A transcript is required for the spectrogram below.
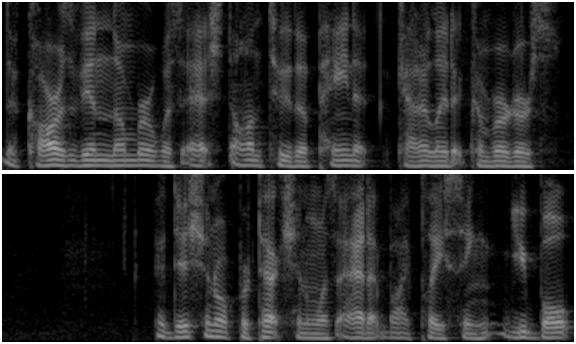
the car's VIN number was etched onto the painted catalytic converters. Additional protection was added by placing U-bolt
